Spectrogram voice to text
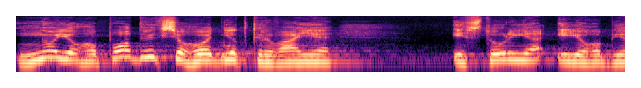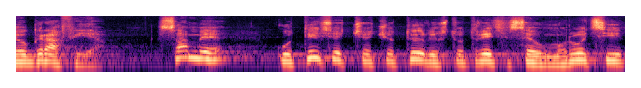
Но його подвиг сьогодні відкриває історія і його біографія. Саме у 1437 році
